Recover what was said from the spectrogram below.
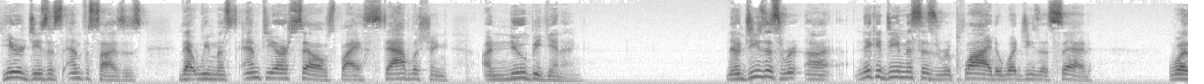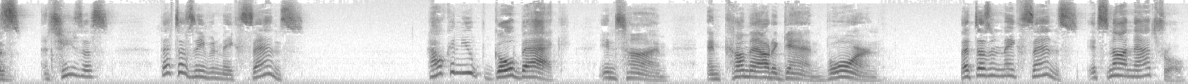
Here, Jesus emphasizes that we must empty ourselves by establishing a new beginning. Now, Jesus, uh, Nicodemus's reply to what Jesus said was, Jesus, that doesn't even make sense. How can you go back in time and come out again, born that doesn't make sense. It's not natural.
